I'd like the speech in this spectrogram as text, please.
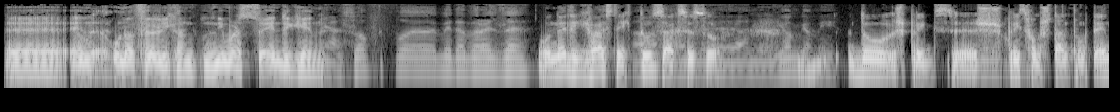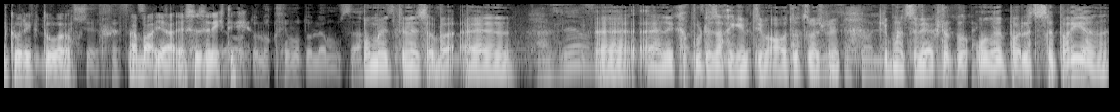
äh, unaufhörlich und niemals zu Ende gehen. Unehrlich, ich weiß nicht, du sagst es so. Du sprichst, äh, sprichst vom Standpunkt der Endkorrektur, aber ja, es ist richtig. Moment, wenn es aber ein, äh, eine kaputte Sache gibt im Auto, zum Beispiel, gibt man es zur Werkstatt und lässt es reparieren.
